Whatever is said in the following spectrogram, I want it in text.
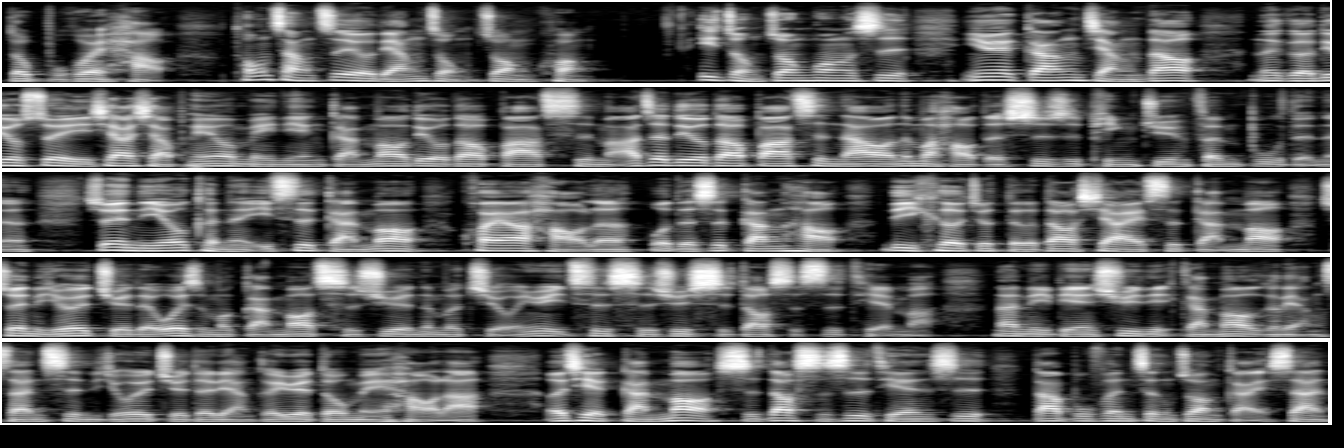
都不会好？通常这有两种状况。一种状况是因为刚刚讲到那个六岁以下小朋友每年感冒六到八次嘛，啊这六到八次哪有那么好的事是平均分布的呢？所以你有可能一次感冒快要好了，或者是刚好立刻就得到下一次感冒，所以你就会觉得为什么感冒持续了那么久？因为一次持续十到十四天嘛，那你连续感冒个两三次，你就会觉得两个月都没好啦。而且感冒十到十四天是大部分症状改善，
